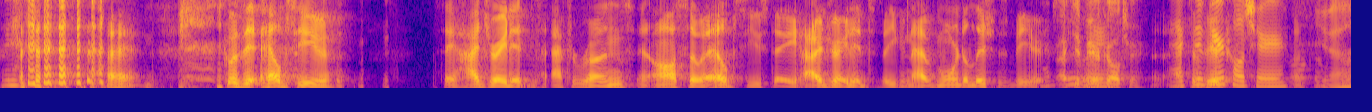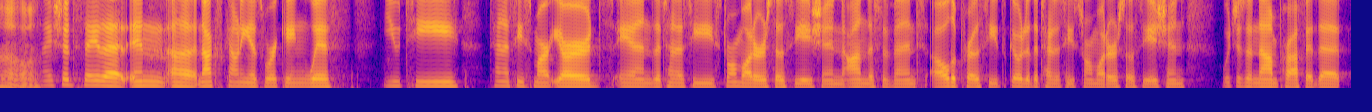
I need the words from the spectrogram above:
because it helps you stay hydrated after runs, and also it helps you stay hydrated so you can have more delicious beer. Active beer culture. Active beer beer culture. Yeah. I should say that in uh, Knox County is working with UT, Tennessee Smart Yards, and the Tennessee Stormwater Association on this event. All the proceeds go to the Tennessee Stormwater Association, which is a nonprofit that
